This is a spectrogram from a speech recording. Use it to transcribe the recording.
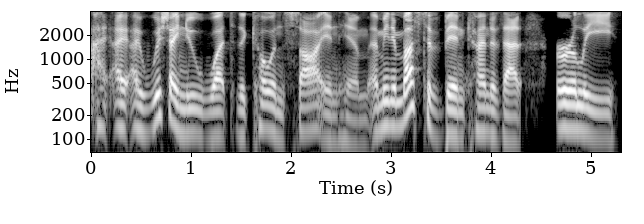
I, I, wish I knew what the Coen saw in him. I mean, it must have been kind of that early,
